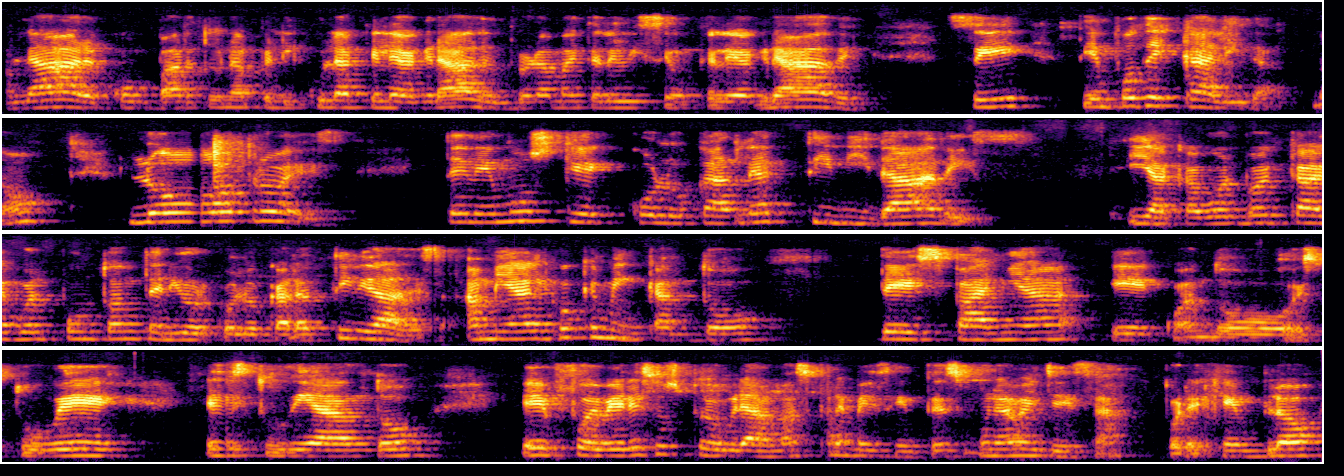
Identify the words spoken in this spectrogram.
a hablar, comparte una película que le agrade, un programa de televisión que le agrade. ¿Sí? Tiempo de calidad, ¿no? Lo otro es, tenemos que colocarle actividades y acá vuelvo, caigo al punto anterior, colocar actividades. A mí algo que me encantó de España eh, cuando estuve estudiando eh, fue ver esos programas para envejecientes una belleza. Por ejemplo,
